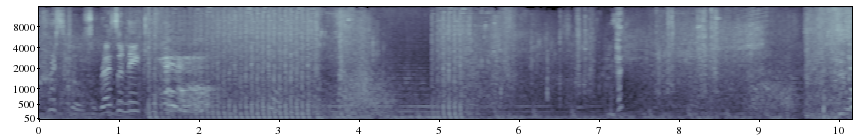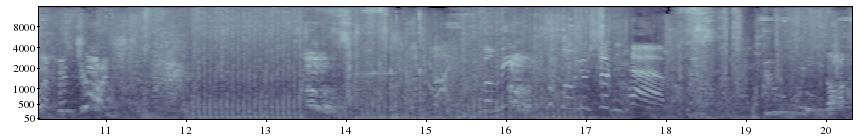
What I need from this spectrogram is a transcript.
crystals resonate with me. Not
